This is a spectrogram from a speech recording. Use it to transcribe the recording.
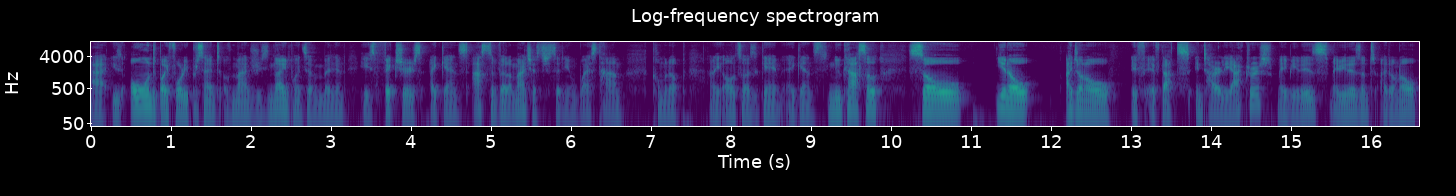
Uh, he's owned by 40% of managers, 9.7 million. Has fixtures against Aston Villa, Manchester City, and West Ham coming up, and he also has a game against Newcastle. So, you know, I don't know if if that's entirely accurate. Maybe it is, maybe it isn't. I don't know.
